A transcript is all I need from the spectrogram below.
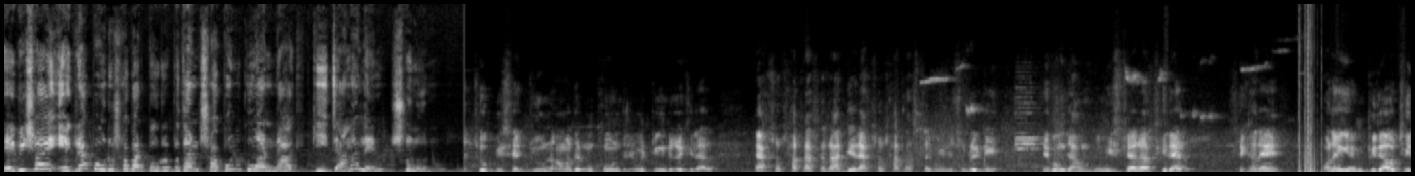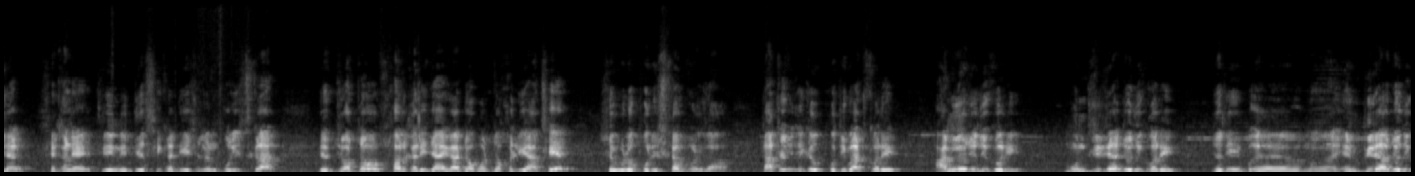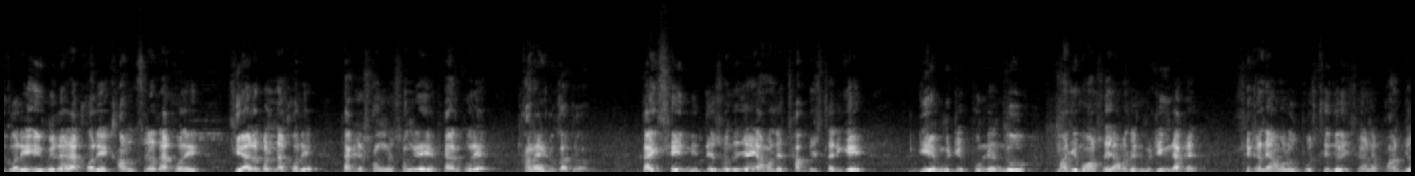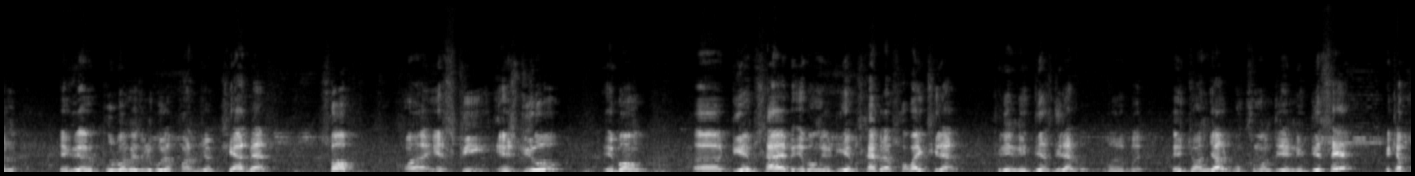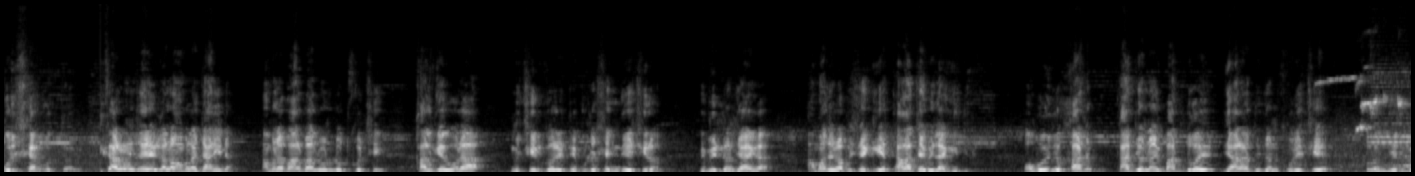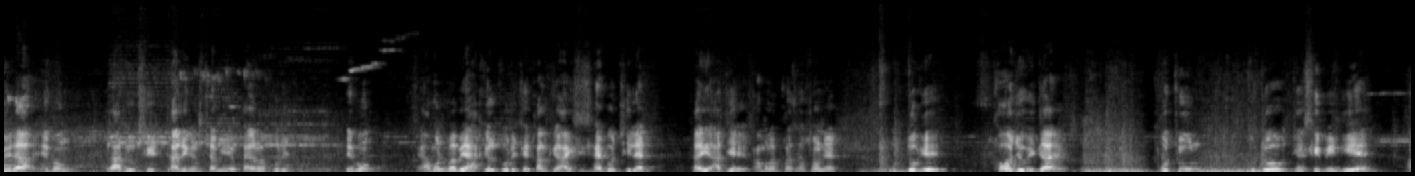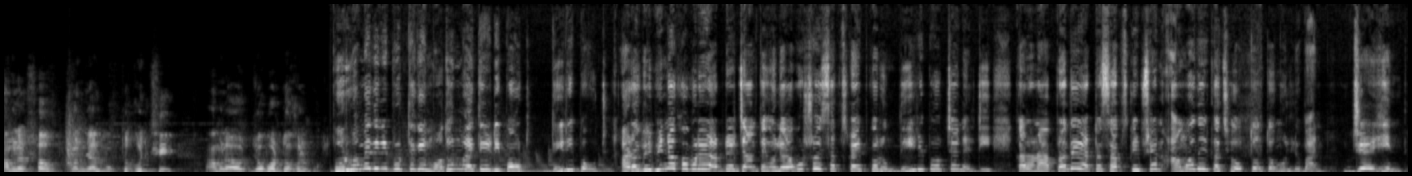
এ বিষয়ে এগরা পৌরসভার পৌরপ্রধান স্বপন কুমার নাগ কি জানালেন, শুনুন। চব্বিশে জুন আমাদের মুখ্যমন্ত্রীর মিটিং ডেকেছিলেন, একশো সাতাশটা রাজ্যের একশো সাতাশটা মিউনিসিপ্যালিটি এবং যখন মিনিস্টাররা ছিলেন, সেখানে অনেক এমপিরাও ছিলেন, সেখানে তিনি নির্দেশিকা দিয়েছিলেন পরিষ্কার যে যত সরকারি জায়গা জবরদখলি আছে, সেগুলো পরিষ্কার করে দেওয়া। তাতে যদি কেউ প্রতিবাদ করে, আমিও যদি করি, মন্ত্রীরা যদি করে যদি এমপিরাও যদি করে, এমএলএরা করে কাউন্সিলররা করে চেয়ারম্যানরা করে, তাকে সঙ্গে সঙ্গে এফআইআর করে থানায় ঢুকাতে হবে। তাই সেই নির্দেশ অনুযায়ী আমাদের ছাব্বিশ তারিখে ডিএম মিটিং, পূর্ণেন্দু মাঝি মহাশয় আমাদের মিটিং ডাকেন। সেখানে আমরা উপস্থিত হই। সেখানে পাঁচজন পূর্ব মেদিনীপুরের পাঁচজন চেয়ারম্যান সব এসপি, এসডিও এবং ডিএম সাহেব এবং এডিএম সাহেবরা সবাই ছিলেন। তিনি নির্দেশ দিলেন। এই জঞ্জাল মুখ্যমন্ত্রীর নির্দেশে এটা পরিষ্কার করতে হবে। কী কারণ হয়ে গেল আমরা জানি না। আমরা বারবার অনুরোধ করছি, কালকে ওরা মিছিল করে ডেপুটেশন দিয়েছিল বিভিন্ন জায়গা আমাদের অফিসে গিয়ে তালাচাবি লাগিয়ে দিল। অবৈধ কাজ, তার জন্য আমি বাধ্য হয়ে যারা দুজন করেছে, রঞ্জিত বেরা এবং রাজু সিট, তার আমি এফআইআরও করেছি এবং এমনভাবে হ্যাকেল করেছে, কালকে আইসি সাহেবও ছিলেন। তাই আজকে আমরা প্রশাসনের উদ্যোগে সহযোগিতায় প্রচুর দুটো জেসিবি নিয়ে আমরা সব জঞ্জাল মুক্ত করছি, আমরা জবরদখল পূর্ব মেদিনীপুর থেকে মদন মাইতির রিপোর্ট, দি রিপোর্ট। আরও বিভিন্ন খবরের আপডেট জানতে হলে অবশ্যই সাবস্ক্রাইব করুন দি রিপোর্ট চ্যানেলটি, কারণ আপনাদের একটা সাবস্ক্রিপশন আমাদের কাছে অত্যন্ত মূল্যবান। জয় হিন্দ।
